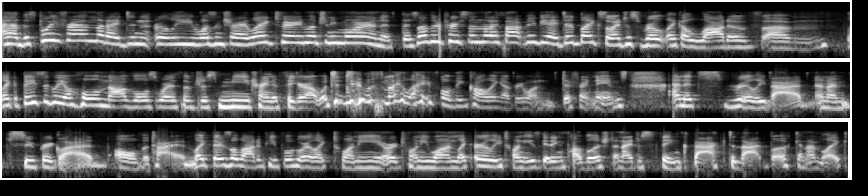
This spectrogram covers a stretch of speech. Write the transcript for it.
I had this boyfriend that I didn't really wasn't sure I liked very much anymore, and it's this other person that I thought maybe I did like. So I just wrote like a lot of um, like basically a whole novel's worth of just me trying to figure out what to do with my life, only calling everyone different names, and it's really bad. And I'm super glad all the time. Like there's a lot of people who are like 20 or 21, like early 20s, getting published, and I just think back to that book, and I'm like,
